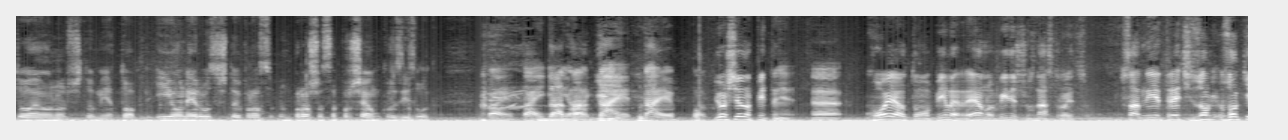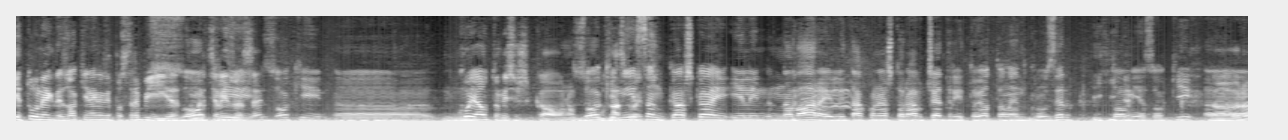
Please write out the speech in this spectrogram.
to je ono što mi je top. I onaj Rus što je prošao sa Porscheom kroz izlog. Taj je, taj je Da, da, genijalan, genij. taj je, taj je pop. Još jedno pitanje, e, koje automobile realno vidiš uz nas trojicu? Sad nije treći, Zoki, Zoki je tu negde, Zoki je negde po Srbiji, ide, komercijalizuje se. Zoki, uh, Koji auto misliš kao ono, Zoki? Nissan, Qashqai ili Navara ili tako nešto, RAV4, Toyota Land Cruiser, to mi je Zoki. Dobro.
